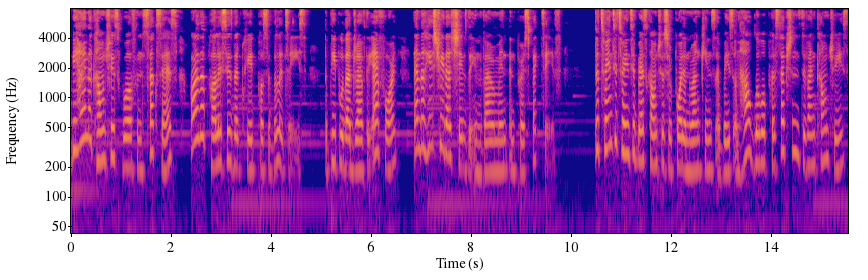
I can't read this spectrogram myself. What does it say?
Behind a country's wealth and success are the policies that create possibilities, the people that drive the effort, and the history that shapes the environment and perspective. The 2020 Best Countries Report and Rankings are based on how global perceptions define countries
